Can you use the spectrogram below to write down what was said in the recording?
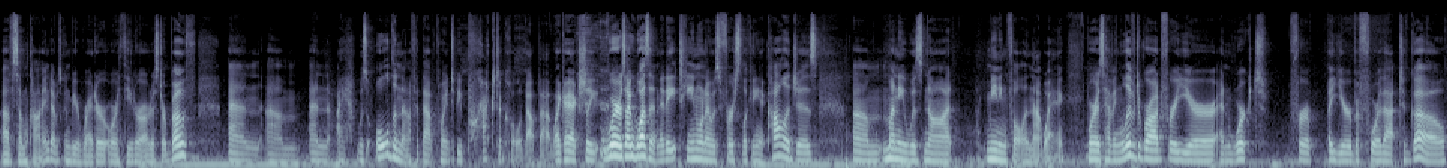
of some kind. I was going to be a writer or a theater artist or both. And um, and I was old enough at that point to be practical about that. Like I actually, whereas I wasn't at 18 when I was first looking at colleges, um, money was not meaningful in that way. Whereas having lived abroad for a year and worked for a year before that to go,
